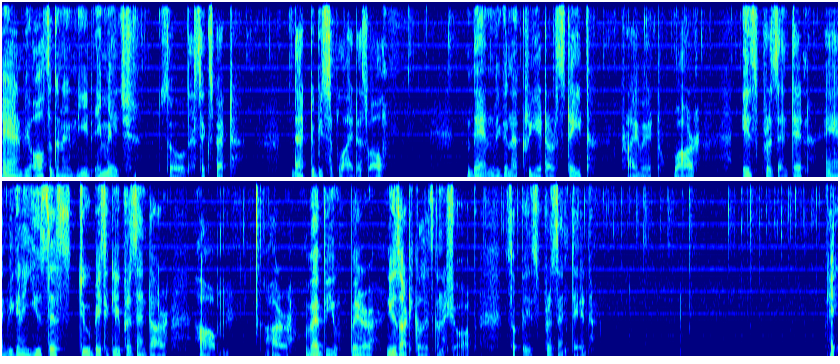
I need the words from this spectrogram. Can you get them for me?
and we're also gonna need image so let's expect that to be supplied as well. Then we're gonna create our state private var is presented and we're gonna use this to basically present our um, our web view where news article is gonna show up. So is presented. Okay.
